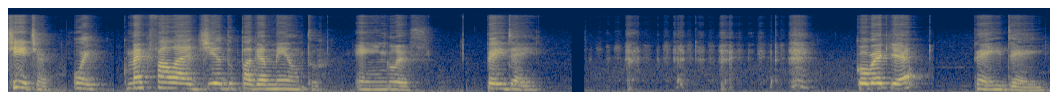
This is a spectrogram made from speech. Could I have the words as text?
Teacher, Oi. como é que fala dia do pagamento em inglês? Payday. Como é que é? Payday.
